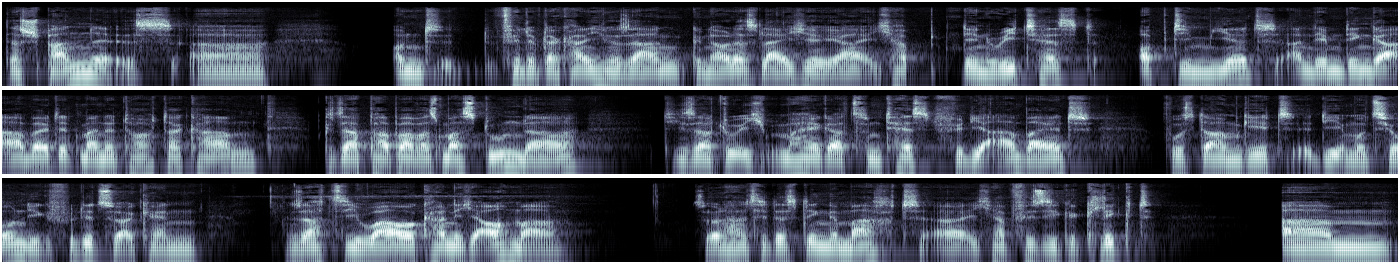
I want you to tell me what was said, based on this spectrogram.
Das Spannende ist, äh, und Philipp, da kann ich nur sagen, genau das Gleiche. Ja, ich habe den Retest optimiert, an dem Ding gearbeitet. Meine Tochter kam, gesagt, Papa, was machst du denn da? Die gesagt, du, ich mache ja gerade so einen Test für die Arbeit, wo es darum geht, die Emotionen, die Gefühle zu erkennen. Dann sagt sie, wow, kann ich auch mal. So, dann hat sie das Ding gemacht. Äh, Ich habe für sie geklickt. Ähm,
